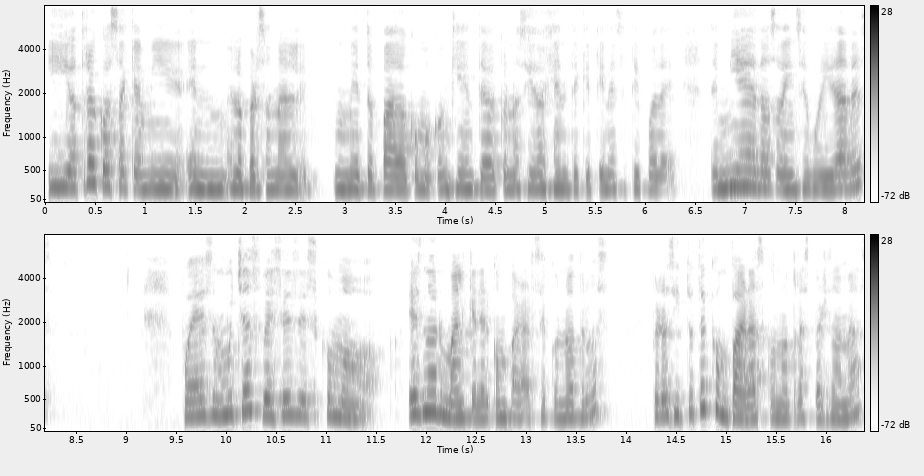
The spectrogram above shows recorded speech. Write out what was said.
Y otra cosa que a mí en, lo personal me he topado como con gente o he conocido gente que tiene ese tipo de, de miedos o de inseguridades, pues muchas veces es como, es normal querer compararse con otros, pero si tú te comparas con otras personas,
